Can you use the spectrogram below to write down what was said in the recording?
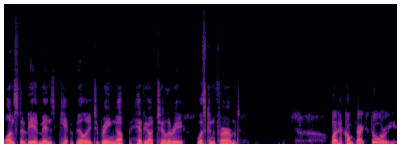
once the Viet Minh's capability to bring up heavy artillery was confirmed? Well, it's a complex story.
